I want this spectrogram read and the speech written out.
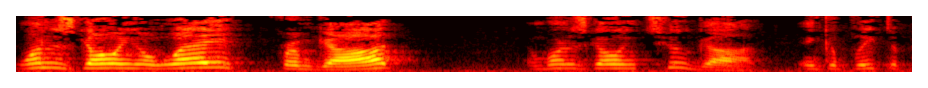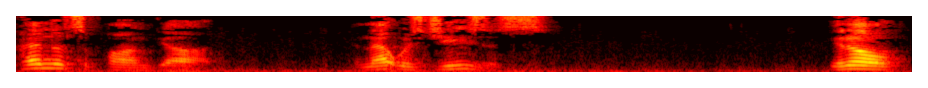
One is going away from God, and one is going to God, in complete dependence upon God. And that was Jesus. You know,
